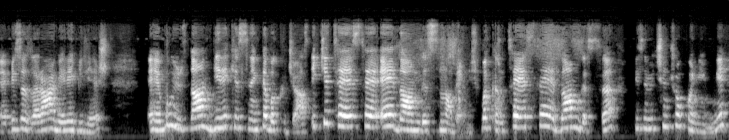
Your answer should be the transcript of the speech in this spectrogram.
e, bize zarar verebilir. E, bu yüzden bire kesinlikle bakacağız. İki TSE damgasına demiş. Bakın TSE damgası bizim için çok önemli.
